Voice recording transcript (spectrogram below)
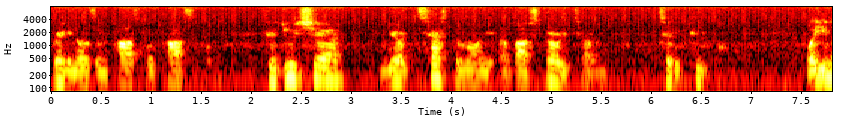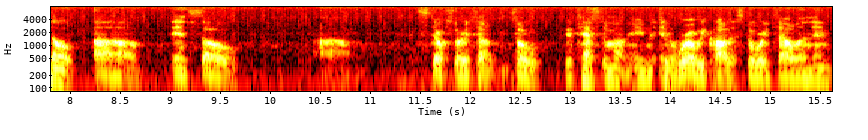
bringing those impossible possible. Could you share your testimony about storytelling to the people? Well, you know, uh, and so um, still storytelling. So the testimony in, in, the world we call it storytelling, and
